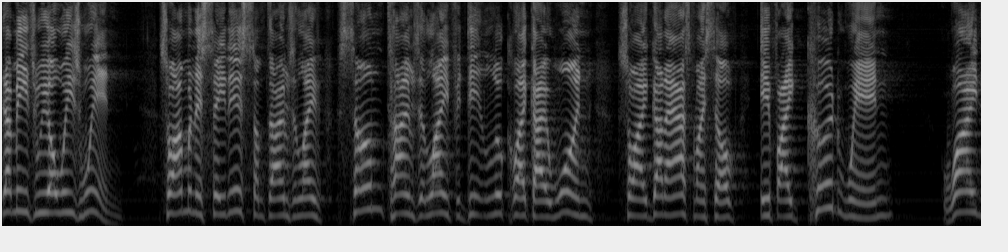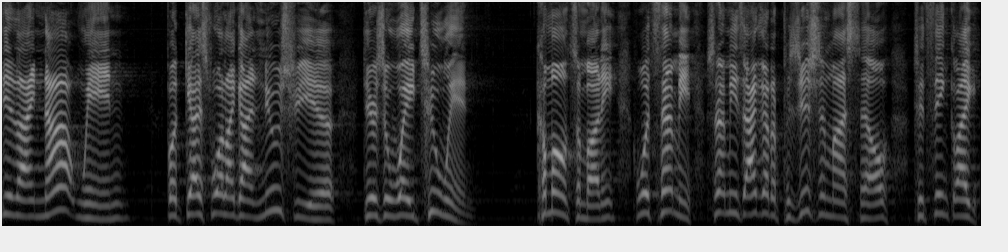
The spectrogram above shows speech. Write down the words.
That means we always win. So I'm going to say this sometimes in life. Sometimes in life it didn't look like I won. So I got to ask myself if I could win, why did I not win? But guess what? I got news for you. There's a way to win. Come on, somebody. What's that mean? So that means I got to position myself to think like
